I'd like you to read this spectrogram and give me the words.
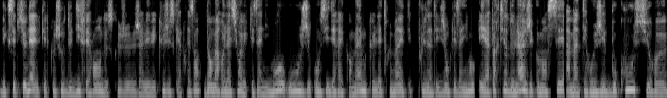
d'exceptionnel, quelque chose de différent de ce que j'avais vécu jusqu'à présent dans ma relation avec les animaux, où je considérais quand même que l'être humain était plus intelligent que les animaux. Et à partir de là, j'ai commencé à m'interroger beaucoup sur euh,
